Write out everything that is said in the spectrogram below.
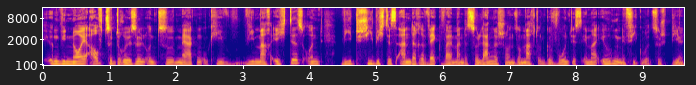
irgendwie neu aufzudröseln und zu merken, okay, wie mache ich das und wie schiebe ich das andere weg, weil man das so lange schon so macht und gewohnt ist, immer irgendeine Figur zu spielen.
